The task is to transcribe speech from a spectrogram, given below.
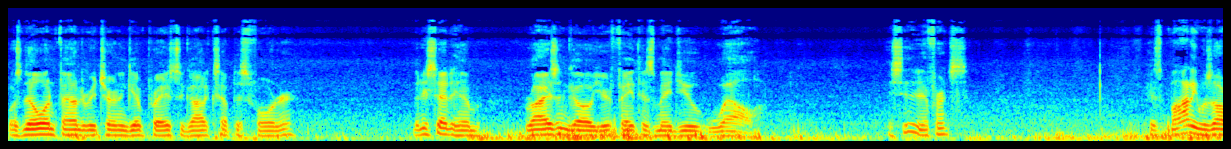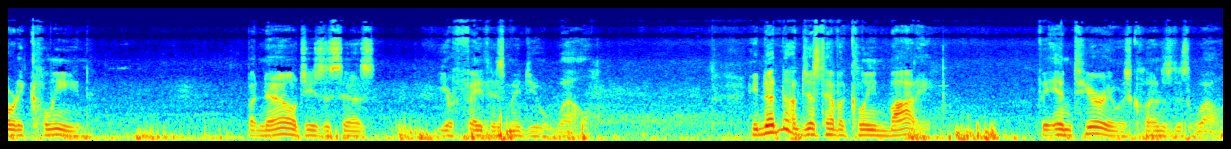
Was no one found to return and give praise to God except this foreigner? Then he said to him, Rise and go, your faith has made you well. You see the difference? His body was already clean. But now Jesus says, Your faith has made you well. He did not just have a clean body, the interior was cleansed as well.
